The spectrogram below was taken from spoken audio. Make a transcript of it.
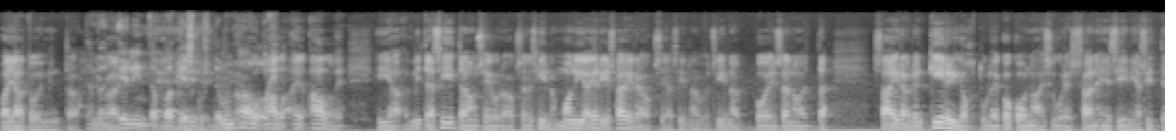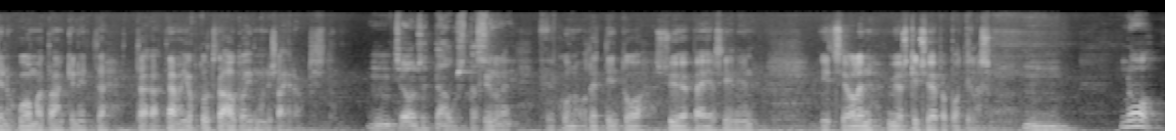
vajatoimintaa. Tämän joka, elintapakeskustelun alle. alle. Ja mitä siitä on seurauksena? Siinä on monia eri sairauksia. Siinä, siinä voi sanoa, että sairauden kirjo tulee kokonaisuudessaan esiin ja sitten huomataankin, että tämä johtuu tästä autoimmunisairauksista. Mm, se on se tausta. Kyllä. Kun otettiin tuo syöpä esiin, niin itse olen myöskin syöpäpotilas. Mm. No,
